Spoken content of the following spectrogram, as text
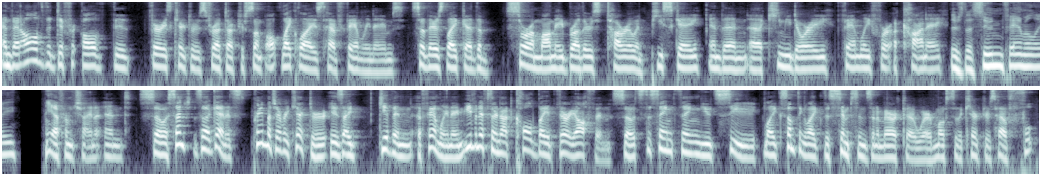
and then all of the different all of the various characters throughout Doctor Slump all, likewise have family names. So there's like uh, the Soramame brothers, Taro and Pisuke, and then uh, Kimidori family for Akane. There's the Sun family. Yeah, from China. And so essentially, so again, it's pretty much every character is I given a family name, even if they're not called by it very often. So it's the same thing you'd see, like something like The Simpsons in America, where most of the characters have full,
